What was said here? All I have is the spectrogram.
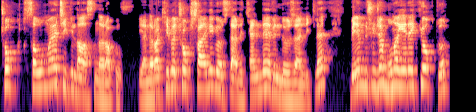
çok savunmaya çekildi aslında Rakov. Yani rakibe çok saygı gösterdi kendi evinde özellikle. Benim düşüncem buna gerek yoktu.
